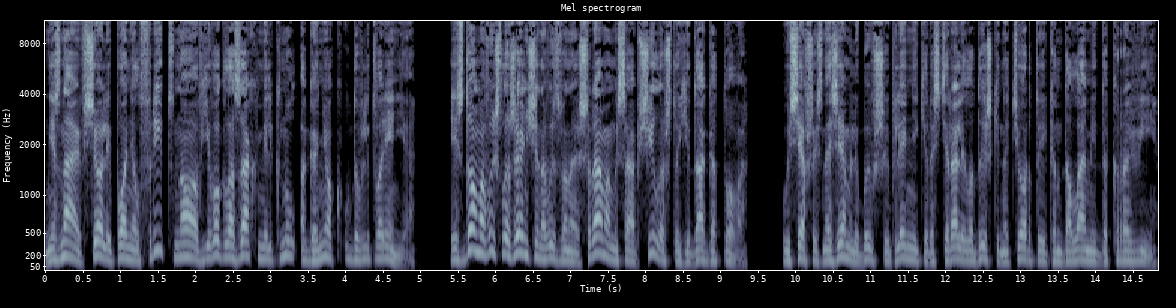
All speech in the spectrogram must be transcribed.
Не знаю, все ли понял Фрид, но в его глазах мелькнул огонек удовлетворения. Из дома вышла женщина, вызванная шрамом, и сообщила, что еда готова. Усевшись на землю, бывшие пленники растирали лодыжки, натертые кандалами до крови.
